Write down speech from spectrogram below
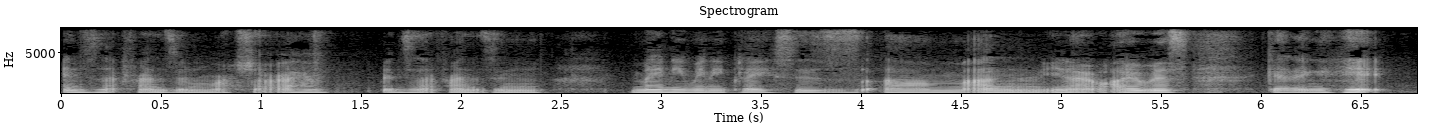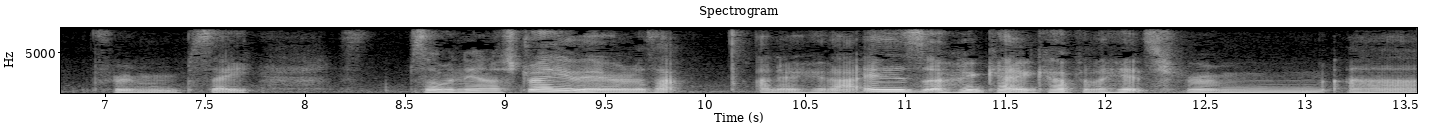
internet friends in Russia. I have internet friends in many, many places, um, and you know, I was getting a hit from say someone in Australia, and I was like, I know who that is. I'm getting a couple of hits from uh,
